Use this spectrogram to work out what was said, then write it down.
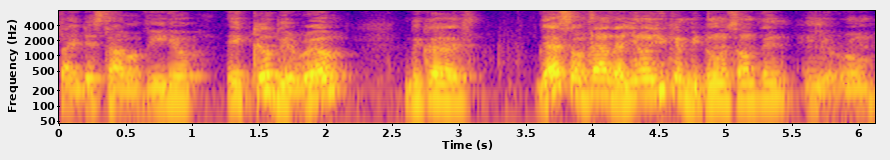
like this type of video. It could be real because there's sometimes that you know you can be doing something in your room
